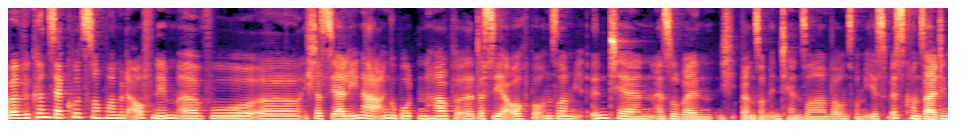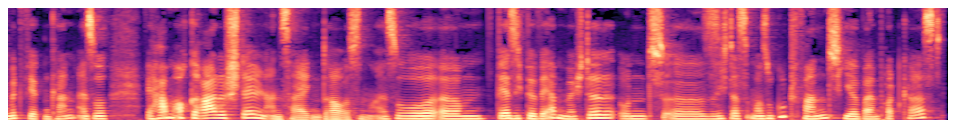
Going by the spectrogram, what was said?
Aber wir können es ja kurz noch mal mit aufnehmen, äh, wo äh, ich das ja Lena angeboten habe, äh, dass sie ja auch bei unserem internen, also bei nicht bei unserem internen, sondern bei unserem ISMS Consulting mitwirken kann. Also wir haben auch gerade Stellenanzeigen draußen. Also ähm, wer sich bewerben möchte und äh, sich das immer so gut fand hier beim Podcast,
